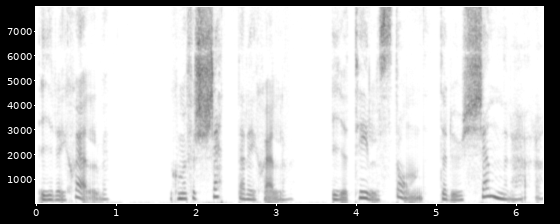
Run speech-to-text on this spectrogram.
i dig själv. Du kommer försätta dig själv i ett tillstånd där du känner det här.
